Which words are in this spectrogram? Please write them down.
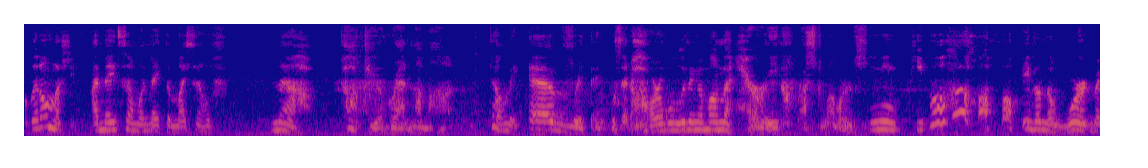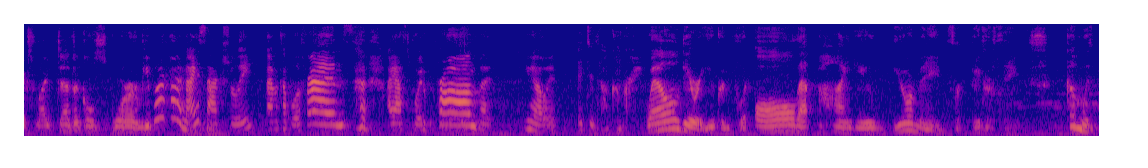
A little mushy. I made someone make them myself. Now, talk to your grandmama. Tell me everything. Horrible living among the hairy crust dwellers? You mean people? Even the word makes my tentacles squirm. People are kind of nice, actually. I have a couple of friends. I asked Boy to prom, but you know, it, it did not go great. Well, dearie, you can put all that behind you. You're made for bigger things. Come with me.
